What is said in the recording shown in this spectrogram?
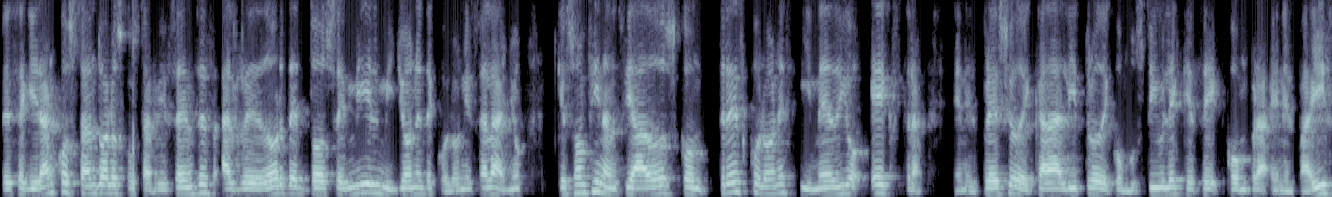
le seguirán costando a los costarricenses alrededor de 12 mil millones de colones al año, que son financiados con tres colones y medio extra en el precio de cada litro de combustible que se compra en el país.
